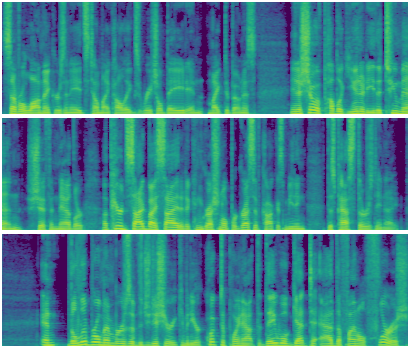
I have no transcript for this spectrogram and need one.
Several lawmakers and aides tell my colleagues Rachel Bade and Mike DeBonis. In a show of public unity, the two men, Schiff and Nadler, appeared side by side at a Congressional Progressive Caucus meeting this past Thursday night. And the liberal members of the Judiciary Committee are quick to point out that they will get to add the final flourish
